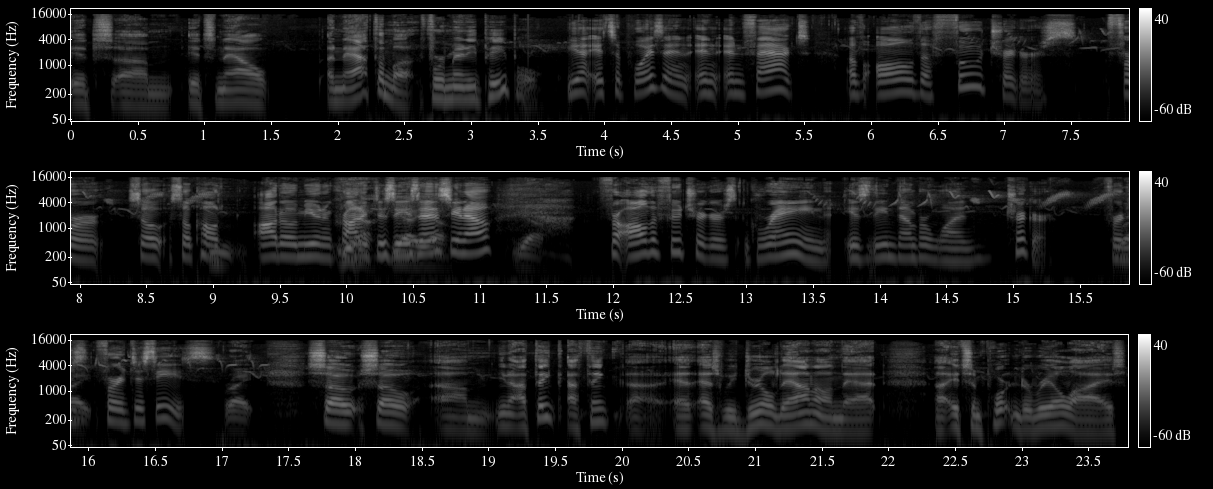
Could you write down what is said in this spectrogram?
it's um, it's now anathema for many people. Yeah, it's a poison. In in fact, of all the food triggers for so so-called mm. autoimmune and chronic yeah, diseases, yeah, yeah. you know, yeah. for all the food triggers, grain is the number one trigger for right. for disease. Right. So so um, you know I think I think uh, as, as, we drill down on that, uh, it's important to realize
